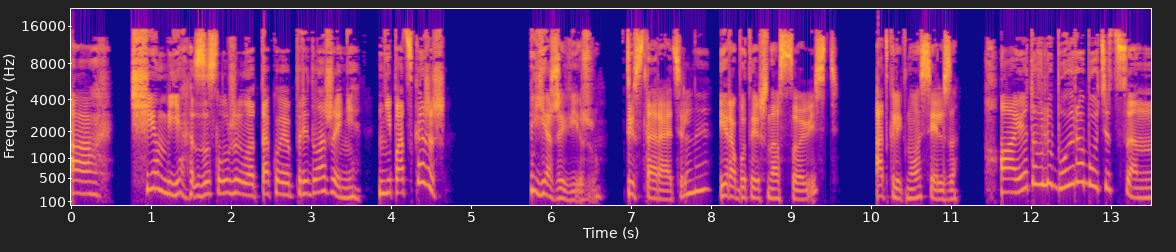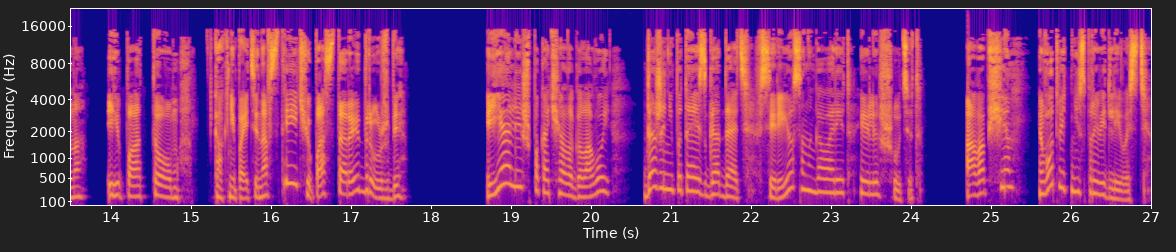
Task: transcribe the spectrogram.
«А чем я заслужила такое предложение, не подскажешь?» «Я же вижу, ты старательная и работаешь на совесть», — откликнулась Эльза. «А это в любой работе ценно. И потом, как не пойти навстречу по старой дружбе? Я лишь покачала головой, даже не пытаясь гадать, всерьез она говорит или шутит. А вообще, вот ведь несправедливость.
